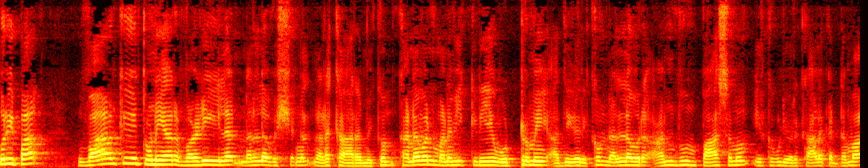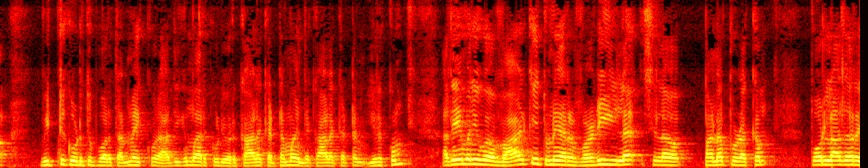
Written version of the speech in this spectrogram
குறிப்பாக வாழ்க்கை துணையார் வழியில் நல்ல விஷயங்கள் நடக்க ஆரம்பிக்கும். கணவன் மனைவிக்கிடையே ஒற்றுமை அதிகரிக்கும். நல்ல ஒரு அன்பும் பாசமும் இருக்கக்கூடிய ஒரு காலகட்டமாக விட்டு கொடுத்து போகிற தன்மைக்கு ஒரு அதிகமாக இருக்கக்கூடிய ஒரு காலகட்டமாக இந்த காலகட்டம் இருக்கும். அதே மாதிரி வாழ்க்கை துணையார் வழியில் சில பணப்புழக்கம் பொருளாதார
